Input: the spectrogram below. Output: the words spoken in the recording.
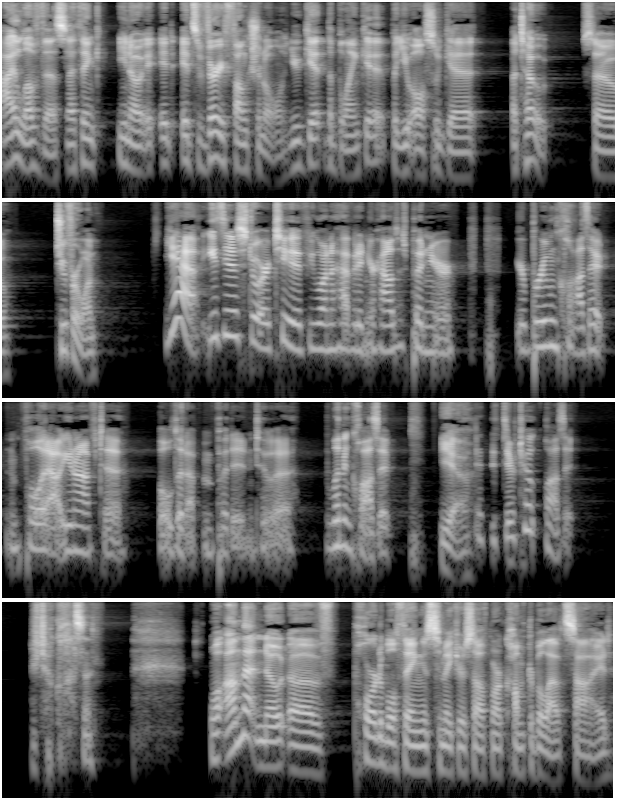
I love this. I think you know it, it, it's very functional. You get the blanket, but you also get a tote. So two for one. Yeah, easy to store too. If you want to have it in your house, just put in your your broom closet and pull it out. You don't have to fold it up and put it into a linen closet. Yeah, It- It's your tote closet. your tote closet. Well, on that note of portable things to make yourself more comfortable outside,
